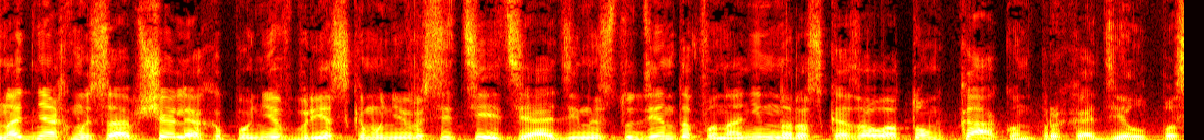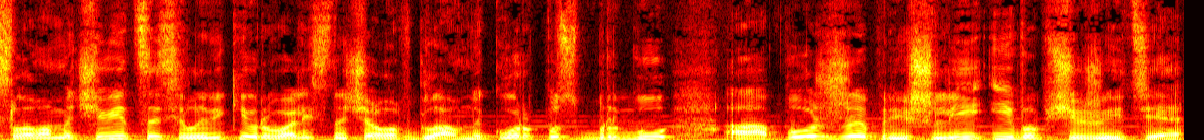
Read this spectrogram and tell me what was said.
На днях мы сообщали о хапуне в Брестском университете. Один из студентов анонимно рассказал о том, как он проходил. По словам очевидца, силовики ворвались сначала в главный корпус БРГУ, а позже пришли и в общежитие.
